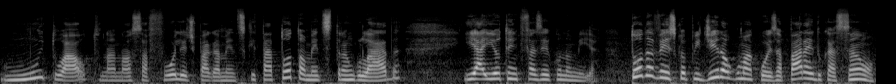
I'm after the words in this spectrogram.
muito alto na nossa folha de pagamentos, que está totalmente estrangulada. E aí eu tenho que fazer economia. Toda vez que eu pedir alguma coisa para a educação,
